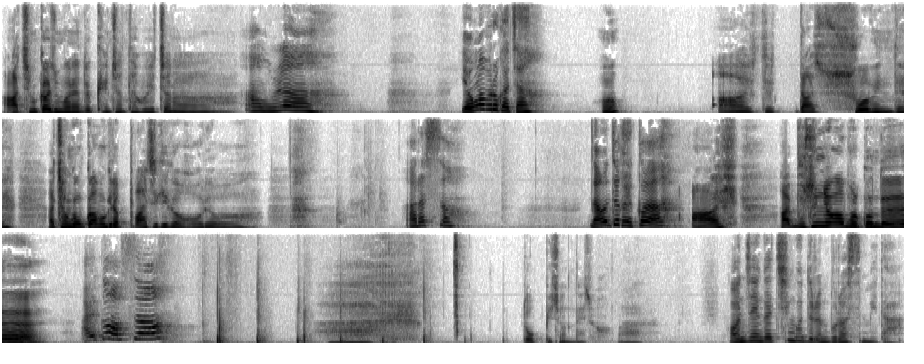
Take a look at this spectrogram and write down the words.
아침까지만 해도 괜찮다고 했잖아. 아, 몰라. 영화 보러 가자. 어? 아, 저, 나 수업인데. 아, 전공 과목이라 빠지기가 어려워. 알았어. 나 혼자 갈 거야. 아, 아 무슨 영화 볼 건데? 알 거 없어. 또 삐졌네, 저. 아. 언젠가 친구들은 물었습니다.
